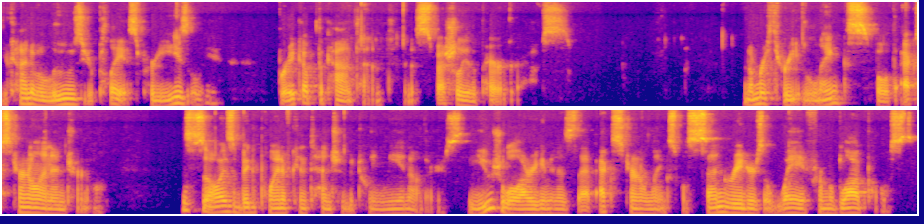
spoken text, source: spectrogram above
You kind of lose your place pretty easily break up the content, and especially the paragraphs. Number three, links, both external and internal. This is always a big point of contention between me and others. The usual argument is that external links will send readers away from a blog post.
